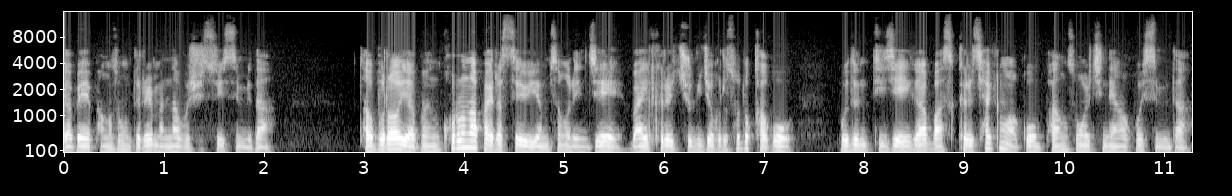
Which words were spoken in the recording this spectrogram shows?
엽의 방송들을 만나보실 수 있습니다. 더불어 엽은 코로나 바이러스의 위험성을 인지해 마이크를 주기적으로 소독하고 모든 DJ가 마스크를 착용하고 방송을 진행하고 있습니다.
